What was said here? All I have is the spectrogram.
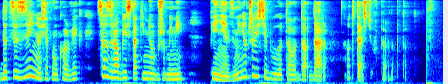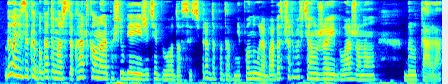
decyzyjność jakąkolwiek, co zrobi z takimi olbrzymimi pieniędzmi. I oczywiście był to dar od teściów prawdopodobnie. Była niezwykle bogatą arystokratką, ale po ślubie jej życie było dosyć prawdopodobnie ponure. Była bez przerwy w ciąży i była żoną Brutala.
